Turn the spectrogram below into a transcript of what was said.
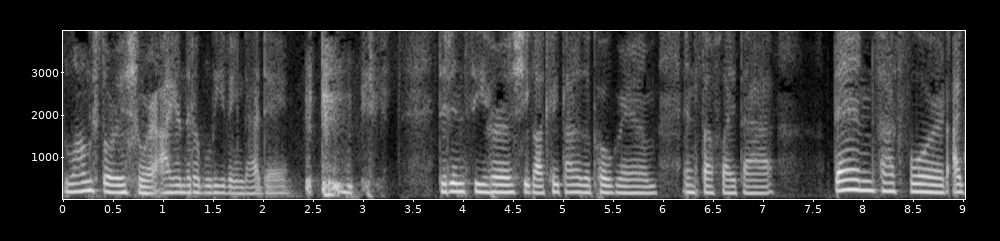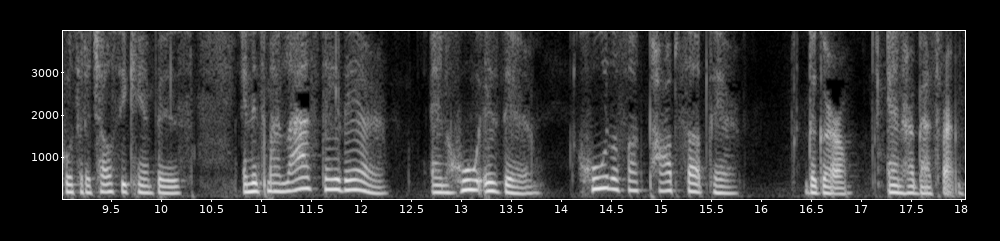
Long story short, I ended up leaving that day. didn't see her. She got kicked out of the program and stuff like that. Then fast forward, I go to the Chelsea campus and it's my last day there. And who is there? Who the fuck pops up there? The girl and her best friend.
